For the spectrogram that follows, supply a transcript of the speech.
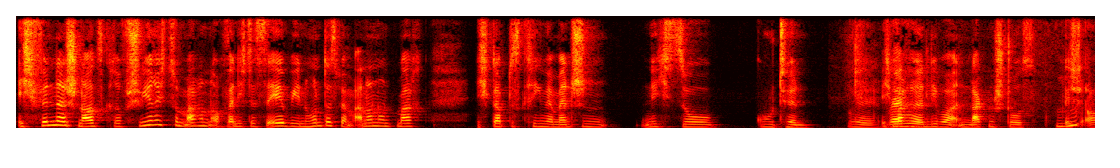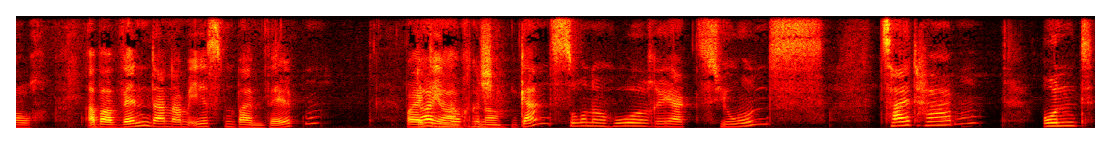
ich finde Schnauzgriff schwierig zu machen, auch wenn ich das sehe, wie ein Hund das beim anderen Hund macht. Ich glaube, das kriegen wir Menschen nicht so gut hin. Nee, ich mache lieber einen Nackenstoß. Mhm. Ich auch. Aber wenn, dann am ehesten beim Welpen, weil ah, die ja, noch genau. nicht ganz so eine hohe Reaktionszeit haben und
